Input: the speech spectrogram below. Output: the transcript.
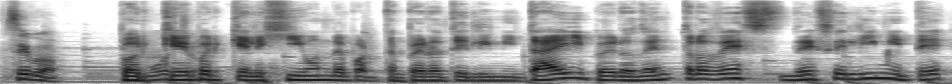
Sí, po. ¿Por qué? Porque elegí un deporte, pero te limitáis, pero dentro de ese límite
